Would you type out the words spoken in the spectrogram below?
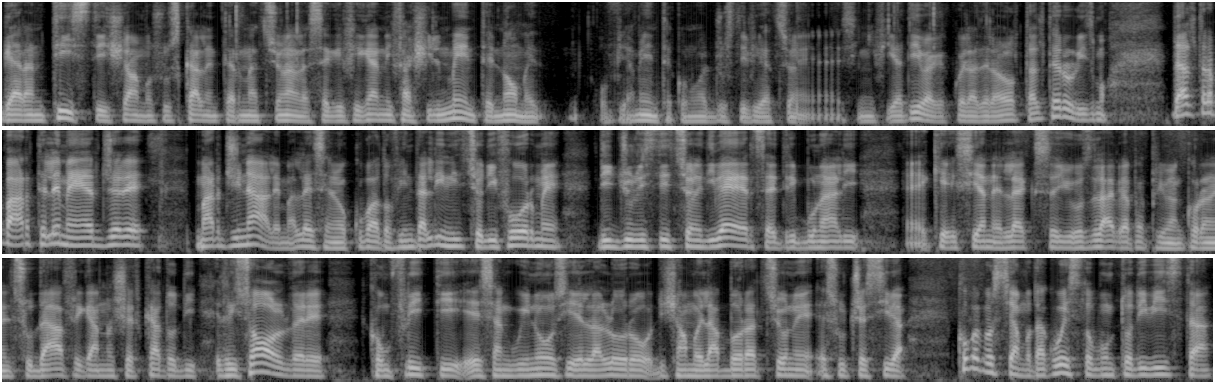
garantisti diciamo, su scala internazionale, a sacrificarli facilmente in nome ovviamente con una giustificazione significativa che è quella della lotta al terrorismo, d'altra parte l'emergere marginale, ma lei se ne è occupato fin dall'inizio, di forme di giurisdizione diverse, ai tribunali eh, che sia nell'ex Jugoslavia, prima ancora nel Sudafrica, hanno cercato di risolvere conflitti sanguinosi e la loro diciamo, elaborazione successiva. Come possiamo da questo punto di vista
